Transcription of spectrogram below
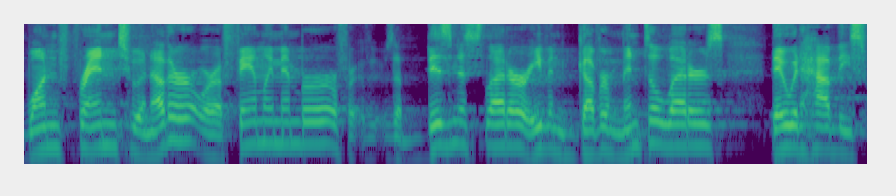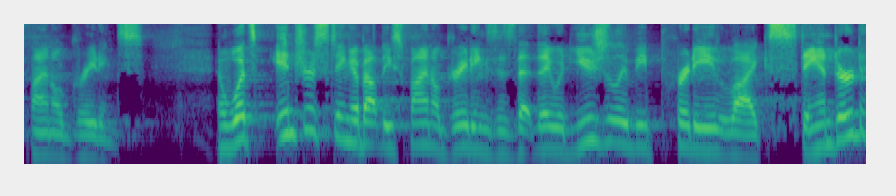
one friend to another or a family member, or if it was a business letter or even governmental letters, they would have these final greetings. And what's interesting about these final greetings is that they would usually be pretty like standard,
